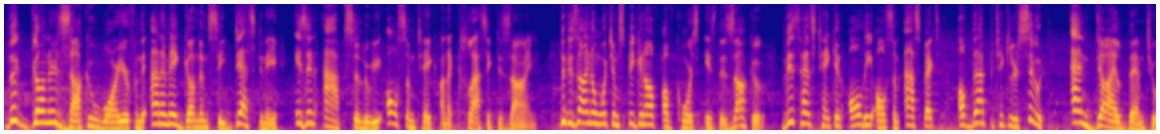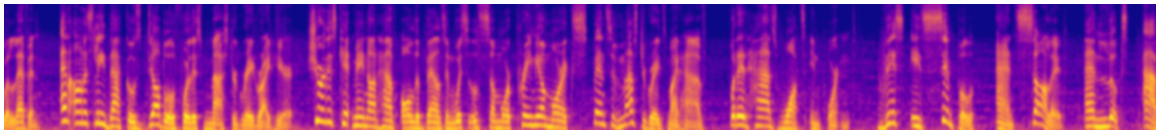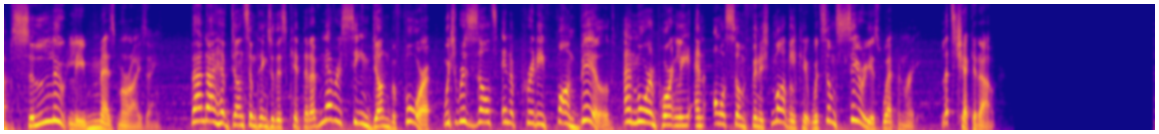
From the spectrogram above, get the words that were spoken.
The Gunner Zaku Warrior from the anime Gundam Seed Destiny is an absolutely awesome take on a classic design. The design on which I'm speaking of, of course, is the Zaku. This has taken all the awesome aspects of that particular suit and dialed them to 11. And honestly, that goes double for this master grade right here. Sure, this kit may not have all the bells and whistles some more premium, more expensive master grades might have, but it has what's important. This is simple and solid, and looks absolutely mesmerizing. Bandai have done some things with this kit that I've never seen done before, which results in a pretty fun build, and more importantly, an awesome finished model kit with some serious weaponry. Let's check it out.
